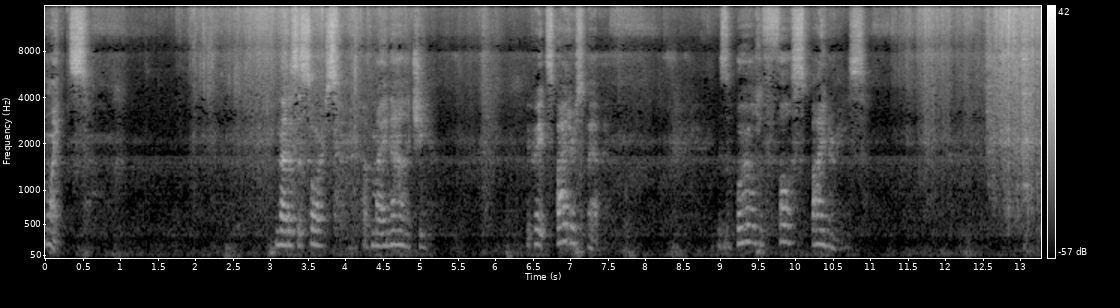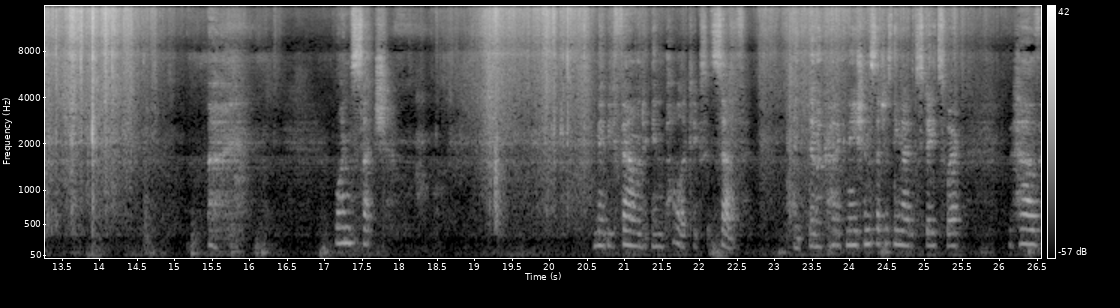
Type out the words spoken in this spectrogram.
points. And that is the source of my analogy. The great spider's web is a world of false binaries. Uh, one such may be found in politics itself, in democratic nations such as the United States, where you have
